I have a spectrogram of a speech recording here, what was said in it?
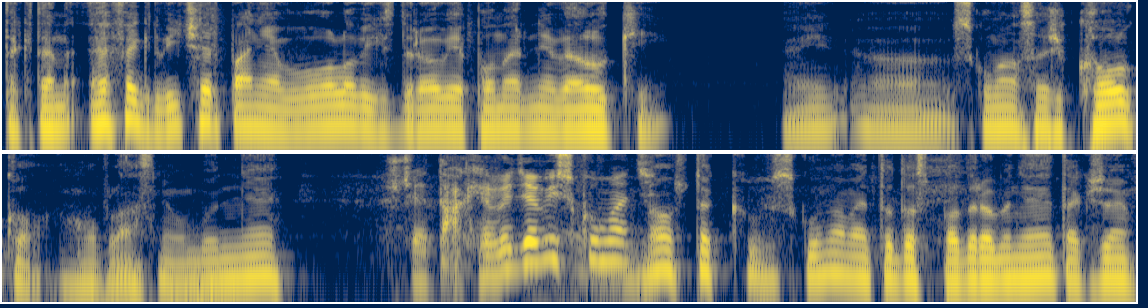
tak ten efekt vyčerpania vôľových zdrojov je pomerne veľký. Hej. E, skúmal sa, že koľko ho vlastne ubudne. Ešte také vedia vyskúmať? No, tak skúmame to dosť podrobne, takže e,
